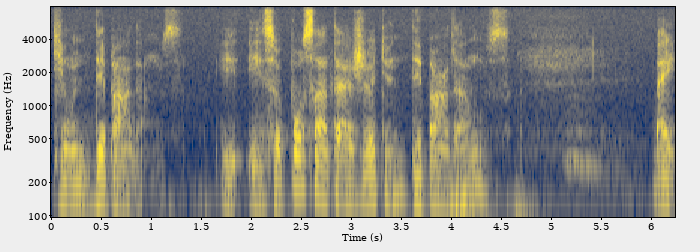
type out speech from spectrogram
qui ont une dépendance. Et, et ce pourcentage-là qui a une dépendance, ben,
